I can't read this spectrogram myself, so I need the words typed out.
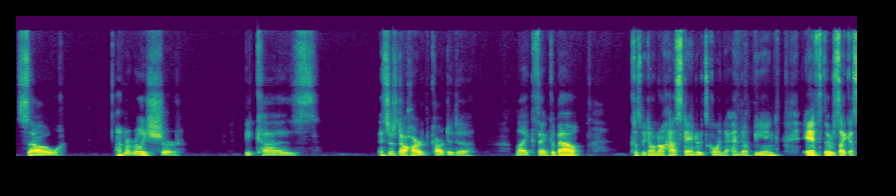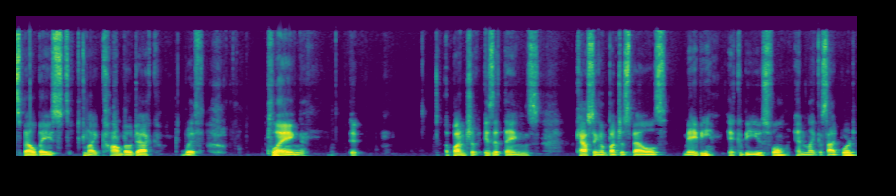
So I'm not really sure because it's just a hard card to, to like think about because we don't know how standard's going to end up being. If there's like a spell based like combo deck with playing it, a bunch of is it things, casting a bunch of spells, maybe it could be useful in like a sideboard,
